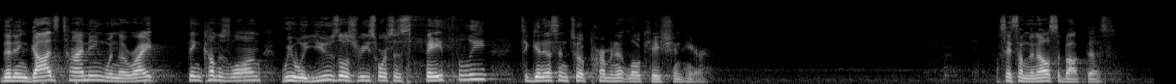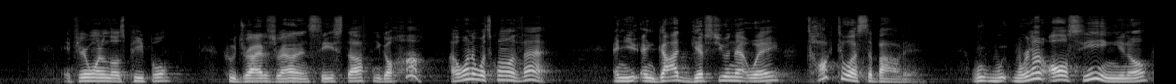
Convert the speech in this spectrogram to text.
That in God's timing, when the right thing comes along, we will use those resources faithfully to get us into a permanent location here. I'll say something else about this. If you're one of those people who drives around and sees stuff, and you go, huh, I wonder what's going on with that. And, you, and God gifts you in that way, talk to us about it. We're not all seeing, you know.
